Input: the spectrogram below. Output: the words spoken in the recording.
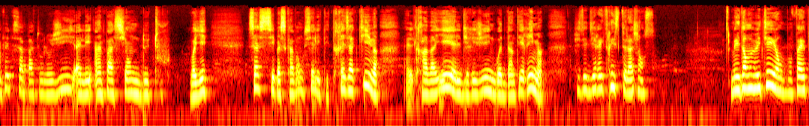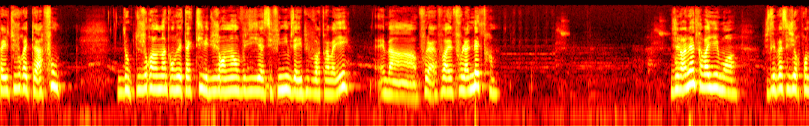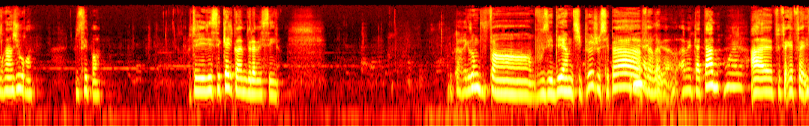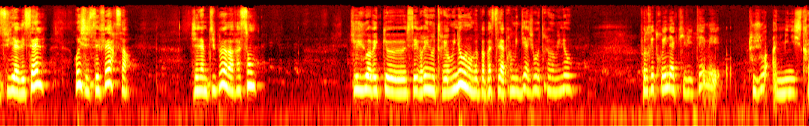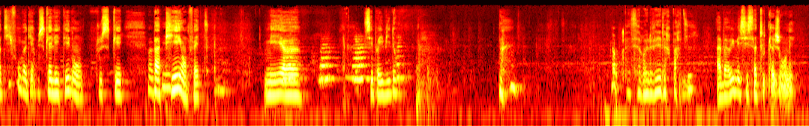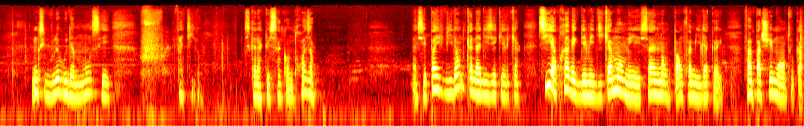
En fait, sa pathologie, elle est impatiente de tout. Vous voyez? Ça, c'est parce qu'avant aussi, elle était très active. Elle travaillait, elle dirigeait une boîte d'intérim. J'étais directrice de l'agence. Mais dans mon métier, il fallait, fallait toujours être à fond. Donc, du jour au lendemain, quand vous êtes active et du jour au lendemain, on vous dit c'est fini, vous n'allez plus pouvoir travailler, eh ben, faut la- faut, faut l'admettre. J'aimerais bien travailler, moi. Je sais pas si je reprendrai un jour. hein. Je sais pas. J'ai des séquelles quand même de l'AVC. Et Par exemple, enfin, vous aider un petit peu, je sais pas, à faire à, la... à mettre la table, à fa- essuyer la vaisselle. Oui, je sais faire ça. J'aide un petit peu à ma façon. Je joue avec euh, Séverine au triomino. On ne peut pas passer l'après-midi à jouer au triomino. Faudrait trouver une activité, mais toujours administratif, on va dire, puisqu'elle était dans tout ce qui est Papier. papier, en fait. Mais euh, c'est pas évident. Hop, elle s'est relevée, elle est repartie. Ah bah oui, mais c'est ça toute la journée. Donc si vous voulez, au bout d'un moment, c'est fatigant. Parce qu'elle a que 53 ans. Bah, c'est pas évident de canaliser quelqu'un. Si, après avec des médicaments, mais ça non, pas en famille d'accueil. Enfin, pas chez moi en tout cas.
